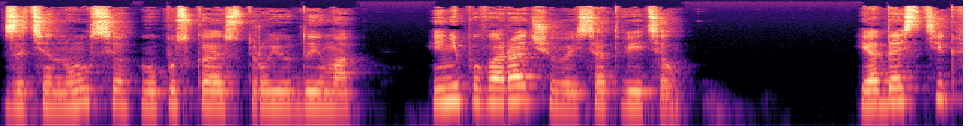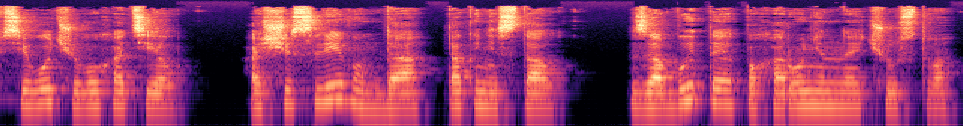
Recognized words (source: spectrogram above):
Затянулся, выпуская струю дыма, и, не поворачиваясь, ответил я достиг всего, чего хотел. А счастливым, да, так и не стал. Забытое, похороненное чувство.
